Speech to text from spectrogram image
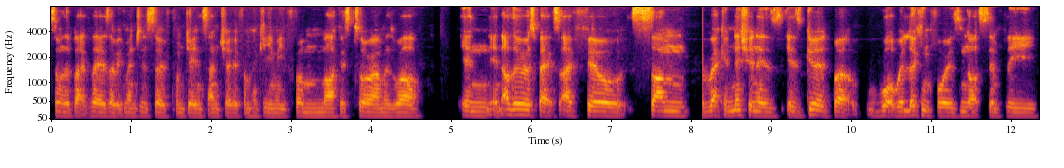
some of the black players that we mentioned, so from Jadon Sancho, from Hakimi, from Marcus Thuram as well. In in other respects, I feel some recognition is is good, but what we're looking for is not simply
